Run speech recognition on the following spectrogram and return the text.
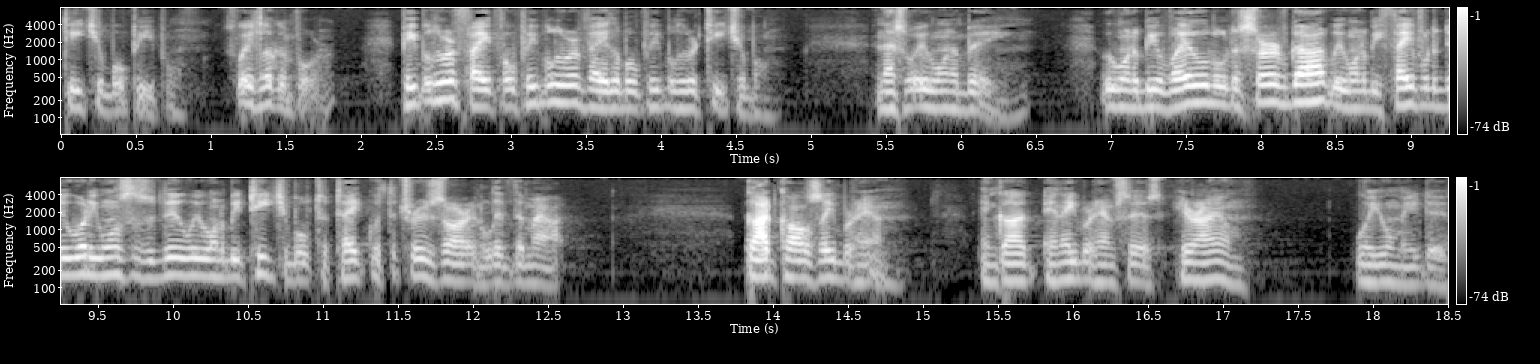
teachable people. That's what He's looking for. People who are faithful, people who are available, people who are teachable. And that's what we want to be. We want to be available to serve God. We want to be faithful to do what He wants us to do. We want to be teachable to take what the truths are and live them out. God calls Abraham, and God and Abraham says, "Here I am. What do you want me to do?"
